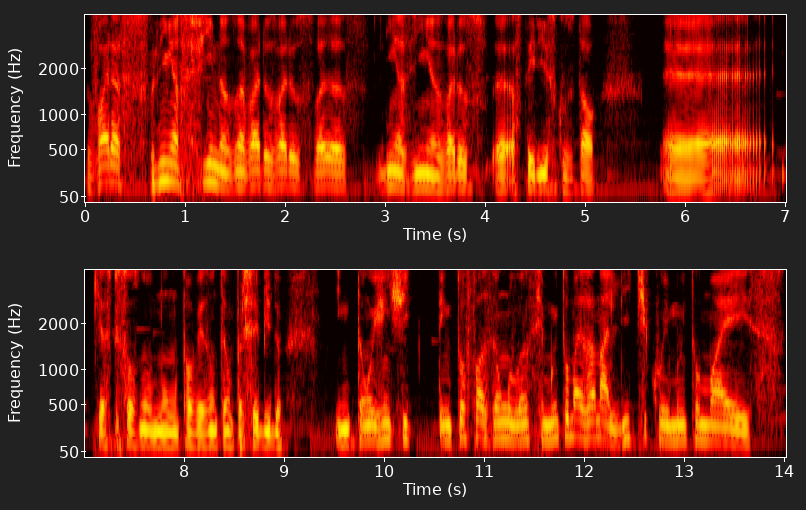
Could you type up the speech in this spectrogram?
várias linhas finas, né? vários, vários, várias linhazinhas, vários é, asteriscos e tal, é, que as pessoas não, não, talvez não tenham percebido. Então a gente tentou fazer um lance muito mais analítico e muito mais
